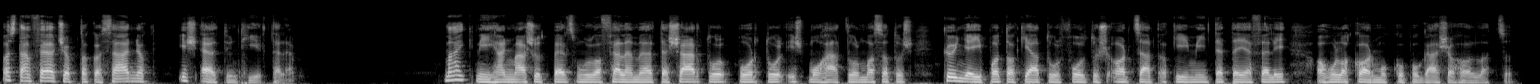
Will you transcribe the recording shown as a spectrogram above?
aztán felcsaptak a szárnyak, és eltűnt hirtelen. Mike néhány másodperc múlva felemelte sártól, portól és mohától maszatos, könnyei patakjától foltos arcát a kémény teteje felé, ahol a karmok kopogása hallatszott.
